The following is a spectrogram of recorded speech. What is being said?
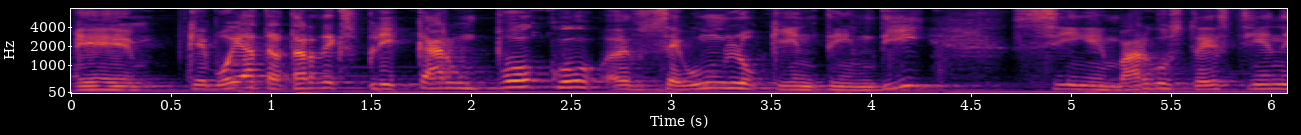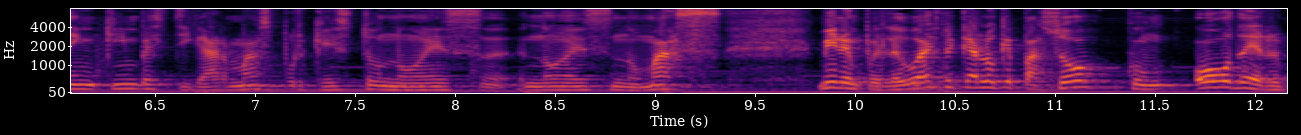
Eh, que voy a tratar de explicar un poco eh, según lo que entendí. Sin embargo, ustedes tienen que investigar más porque esto no es, no es nomás. Miren, pues les voy a explicar lo que pasó con Oder,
